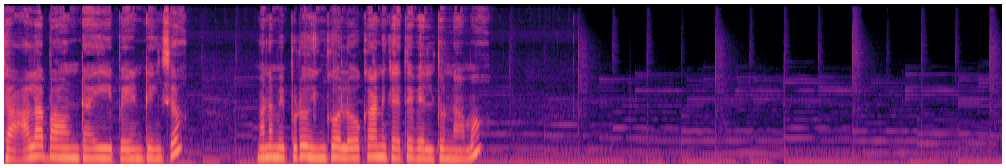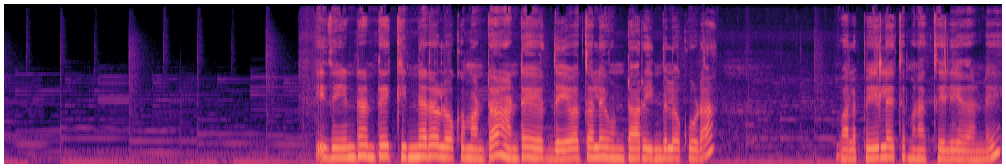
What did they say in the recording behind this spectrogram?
చాలా బాగుంటాయి ఈ పెయింటింగ్స్. మనం ఇప్పుడు ఇంకో లోకానికి అయితే వెళ్తున్నాము. ఇదేంటంటే కిన్నెర లోకం అంట. అంటే దేవతలే ఉంటారు ఇందులో కూడా. వాళ్ళ పేర్లు అయితే మనకు తెలియదండి.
